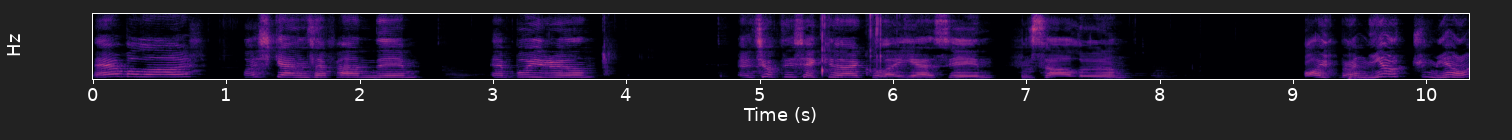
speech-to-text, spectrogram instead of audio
Merhabalar. Hoş geldiniz efendim. E, buyurun. E, çok teşekkürler. Kolay gelsin. Sağ olun. Ay ben niye öttüm ya?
